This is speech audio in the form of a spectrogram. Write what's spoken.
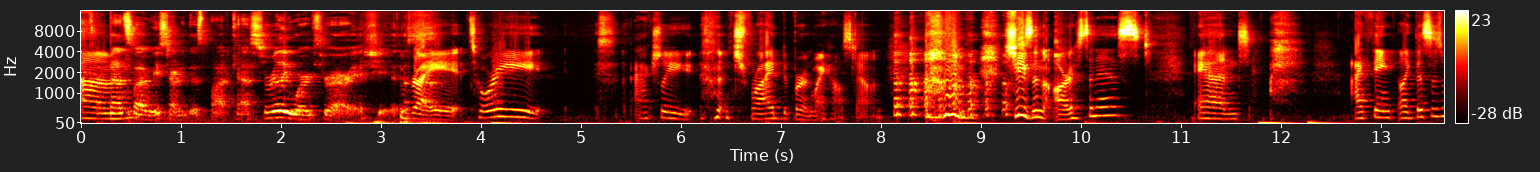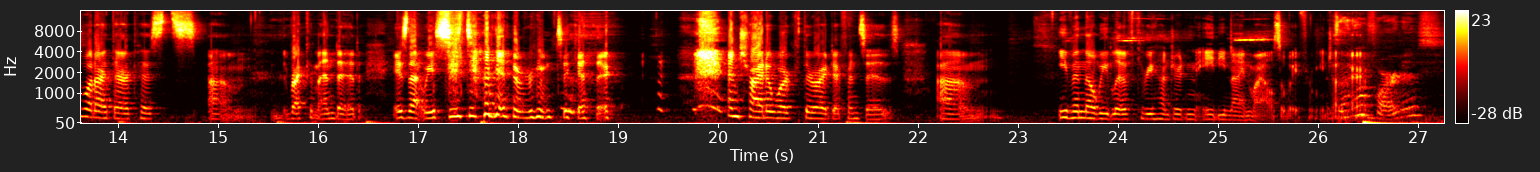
um, That's why we started this podcast to really work through our issues. Right. Tori actually tried to burn my house down. Um, she's an arsonist, and I think like this is what our therapists um, recommended is that we sit down in a room together and try to work through our differences. Um, even though we live 389 miles away from each Is other. that how far it is?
